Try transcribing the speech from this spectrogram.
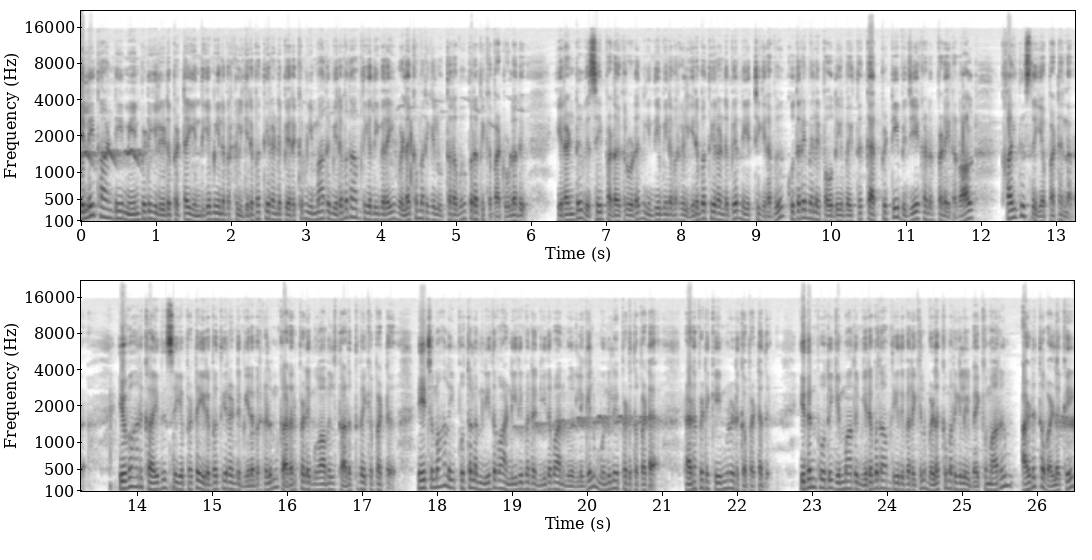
எல்லை தாண்டி மீன்பிடியில் ஈடுபட்ட இந்திய மீனவர்கள் இருபத்தி இரண்டு பேருக்கும் இம்மாதம் இருபதாம் தேதி வரை விளக்கமறியல் உத்தரவு பிறப்பிக்கப்பட்டுள்ளது. இரண்டு விசைப்படகுகளுடன் இந்திய மீனவர்கள் இருபத்தி இரண்டு பேர் நேற்று இரவு குதிரைமலை பகுதியில் வைத்து கற்பிட்டி விஜய கடற்படையினரால் கைது செய்யப்பட்டனர். இவ்வாறு கைது செய்யப்பட்ட இருபத்தி இரண்டு மீனவர்களும் கடற்படை முகாமில் தடுத்து வைக்கப்பட்டு நேற்று மாலை புத்தளம் நீதவான் நீதிமன்ற நீதவான் முன்னிலையில் முன்னிலைப்படுத்தப்பட்ட நடவடிக்கை முன்னெடுக்கப்பட்டது. இதன்போது இம்மாதம் இருபதாம் தேதி வரையில் விளக்கமறியலில் வைக்குமாறும் அடுத்த வழக்கை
